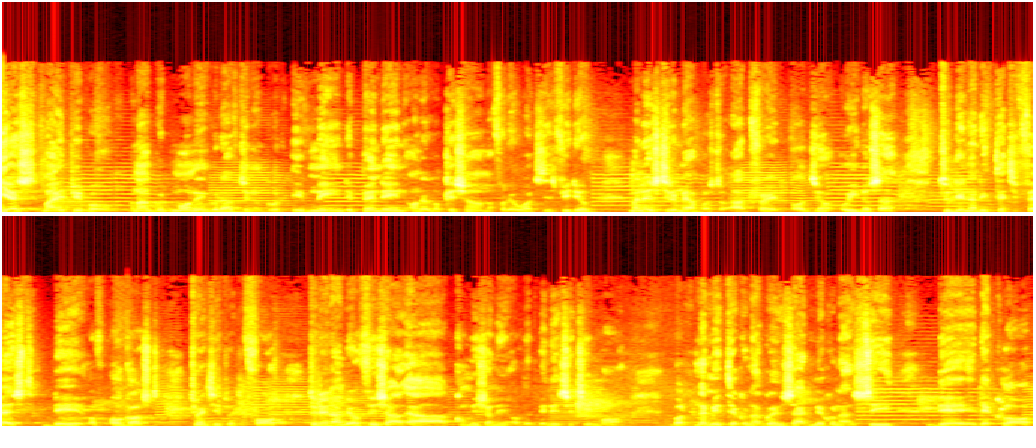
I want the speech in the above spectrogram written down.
Yes, my people. Well, good morning, good afternoon, good evening, depending on the location for the watch this video. My name is Chirime Apostle Alfred Odion Oyinosa. Today is the 31st day of August 2024. Today is the official uh, commissioning of the Benin City Mall. But let me take on a go inside, make on and see the, the club.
